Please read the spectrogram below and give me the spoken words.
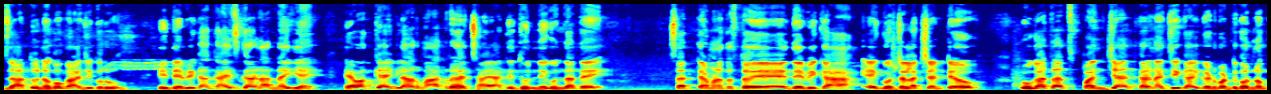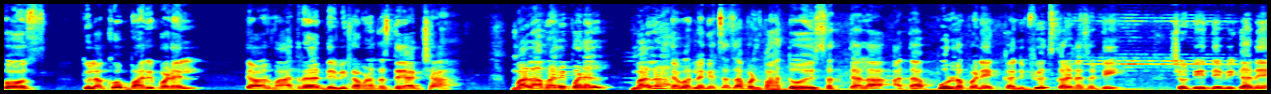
जा तू नको काळजी करू. ही देविका काहीच करणार नाही आहे हे वाक्य ऐकल्यावर मात्र छाया तिथून निघून जाते. सत्या म्हणत असतो ए देविका एक गोष्ट लक्षात ठेव. उगाच पंचायत करण्याची काही गडबड करू नकोस. तुला खूप भारी पडेल. त्यावर मात्र देविका म्हणत असते अच्छा मला भारी पडेल. मला त्यावर लगेचच आपण पाहतोय सत्याला आता पूर्णपणे कन्फ्यूज करण्यासाठी. शेवटी देविकाने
